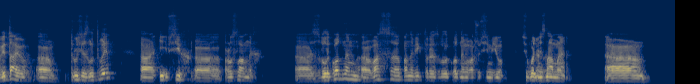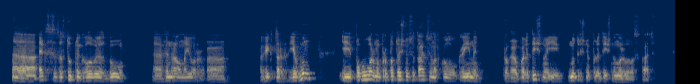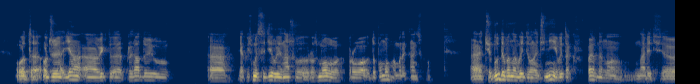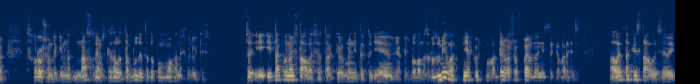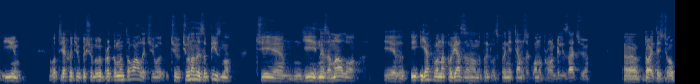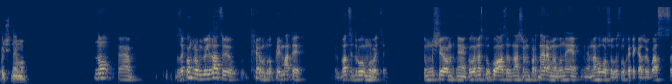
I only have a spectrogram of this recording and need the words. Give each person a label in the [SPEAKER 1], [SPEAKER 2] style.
[SPEAKER 1] Вітаю, е, друзі з Литви е, і всіх е, православних з Великоднем. Вас, пане Вікторе, з Великоднем і вашу сім'ю. Сьогодні з нами екс-заступник голови СБУ, генерал-майор Віктор Ягун. І поговоримо про поточну ситуацію навколо України, про геополітичну і внутрішньополітичну можливу ситуацію. От, е, отже, я е, Віктор е, пригадую, якось ми сиділи нашу розмову про допомогу американську. Чи буде вона виділена, чи ні? І ви так впевнено, навіть з хорошим таким настроєм сказали: та буде та допомога, не хвилюйтесь. Це і, і так воно і сталося. Так мені так тоді якось було незрозуміло, як де ваша впевненість така береться. Але так і сталося. І от я хотів би, щоб ви прокоментували, чи, чи, чи вона не запізно, чи її не замало, і, і, як вона пов'язана, наприклад, з прийняттям закону про мобілізацію. Е, давайте з цього почнемо.
[SPEAKER 2] Ну, е, закон про мобілізацію треба було приймати в 22-му році. Тому що е, коли ми спілкувалися з нашими партнерами, вони наголошували: слухайте, каже, у вас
